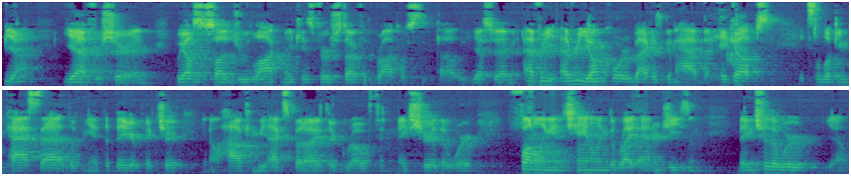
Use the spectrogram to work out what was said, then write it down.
Yeah, yeah, for sure. And we also saw Drew Lock make his first start for the Broncos uh, yesterday. I mean, every every young quarterback is going to have the hiccups. It's looking past that, looking at the bigger picture. You know, how can we expedite their growth and make sure that we're funneling and channeling the right energies and making sure that we're you know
